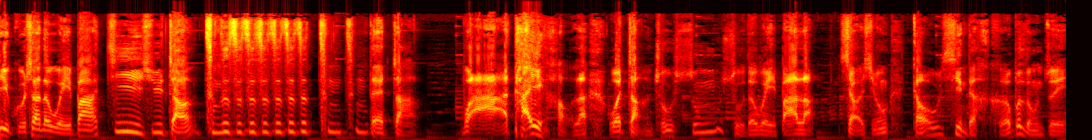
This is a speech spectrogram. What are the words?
屁股上的尾巴继续长，蹭蹭蹭蹭蹭蹭蹭蹭蹭蹭的长，哇，太好了！我长出松鼠的尾巴了。小熊高兴的合不拢嘴。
